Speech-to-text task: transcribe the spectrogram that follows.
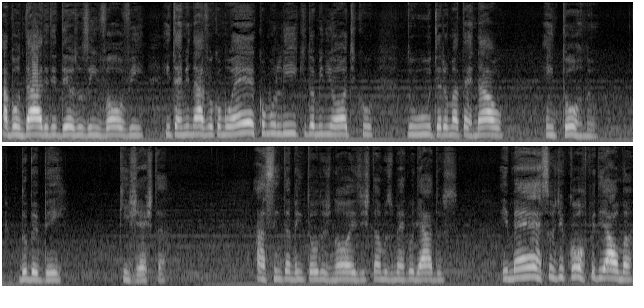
A bondade de Deus nos envolve interminável como é, como o líquido amniótico do útero maternal em torno do bebê que gesta. Assim também todos nós estamos mergulhados, imersos de corpo e de alma,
